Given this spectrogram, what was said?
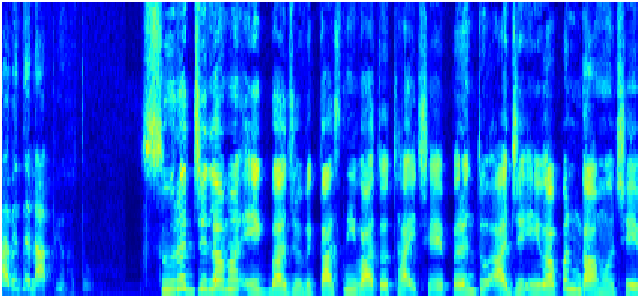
આવેદન આપ્યું હતું. સુરત જિલ્લામાં એક બાજુ વિકાસની વાતો થાય છે, પરંતુ આજે એવા પણ ગામો છે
